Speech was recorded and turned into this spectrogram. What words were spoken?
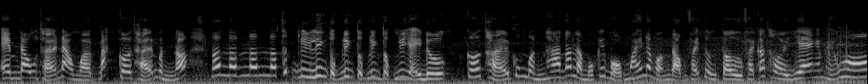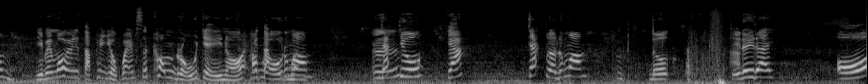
em đâu thể nào mà bắt cơ thể mình nó nó nó nó, nó thích nghi liên tục liên tục liên tục như vậy được. Cơ thể của mình ha nó là một cái bộ máy nó vận động phải từ từ phải có thời gian em hiểu không? Vậy mai mốt em đi tập thể dục em sẽ không rủ chị nữa không đủ đúng mình. không? Ừ, chắc chưa? Chắc. Chắc rồi đúng không? Được. Chị đi đây. Ủa?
